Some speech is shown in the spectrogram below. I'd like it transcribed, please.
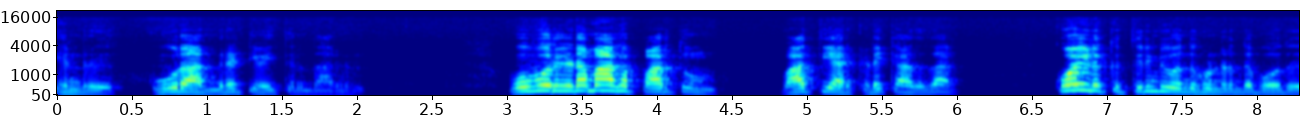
என்று ஊரார் மிரட்டி வைத்திருந்தார்கள். ஒவ்வொரு இடமாக பார்த்தும் வாத்தியார் கிடைக்காததால் கோயிலுக்கு திரும்பி வந்து கொண்டிருந்த போது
